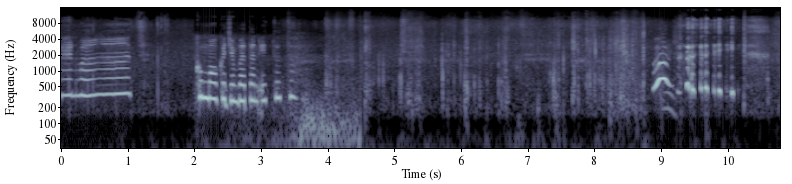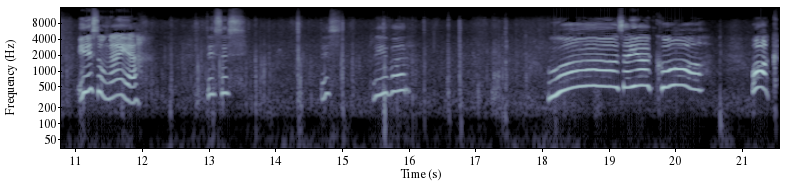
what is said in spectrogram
Keren banget. Aku mau ke jembatan itu tuh. Wuh. Ini sungai ya. This is this river. Wow, sayangku. Walk.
